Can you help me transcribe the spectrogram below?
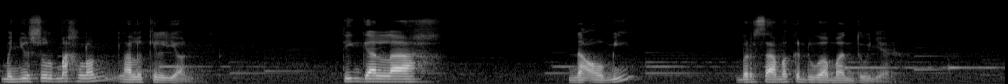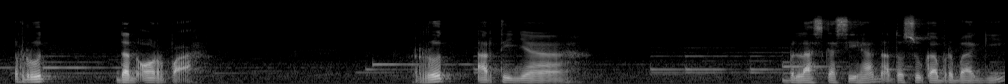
menyusul Mahlon lalu Kilion. Tinggallah Naomi bersama kedua mantunya, Ruth dan Orpa. Ruth artinya belas kasihan atau suka berbagi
